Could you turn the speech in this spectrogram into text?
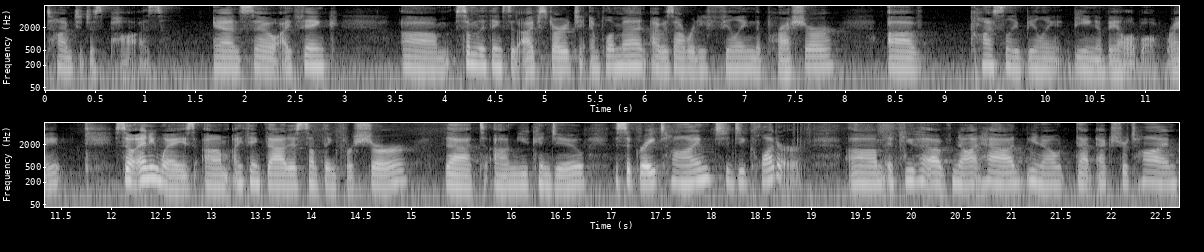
time to just pause. And so I think um, some of the things that I've started to implement, I was already feeling the pressure of constantly being being available, right? So, anyways, um, I think that is something for sure that um, you can do. It's a great time to declutter. Um, if you have not had, you know, that extra time,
